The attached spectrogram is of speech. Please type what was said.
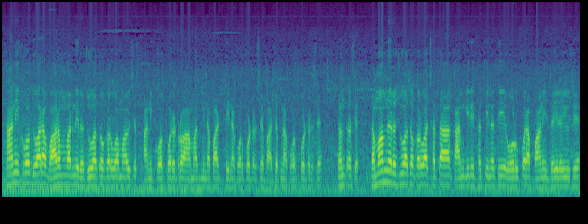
સ્થાનિકો દ્વારા વારંવારની રજૂઆતો કરવામાં આવી છે. સ્થાનિક કોર્પોરેટરો, આમ આદમીના પાર્ટીના કોર્પોરેટર છે, ભાજપના કોર્પોરેટર છે, તંત્ર છે, તમામને રજૂઆતો કરવા છતાં કામગીરી થતી નથી. રોડ ઉપર આ પાણી જઈ રહ્યું છે.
